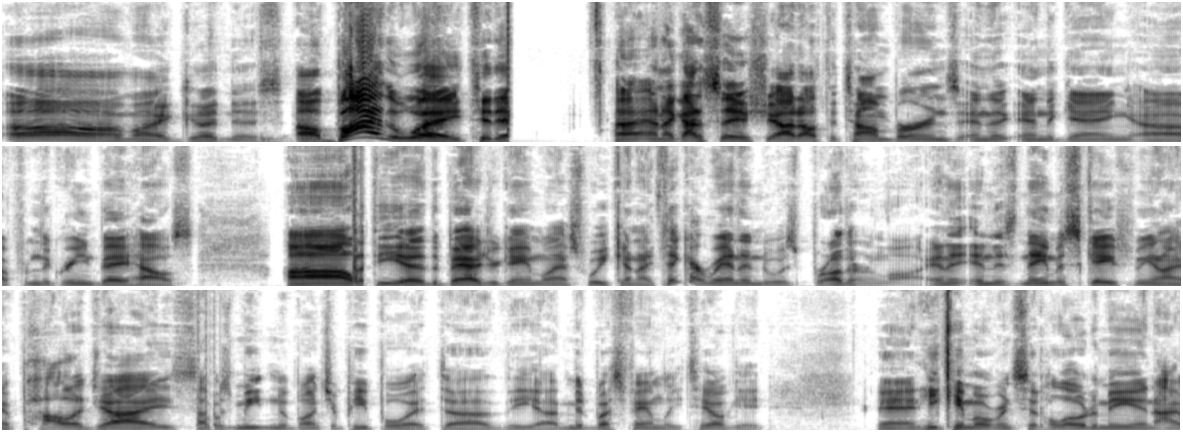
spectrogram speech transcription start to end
oh my goodness. Uh, by the way, today uh, and I got to say a shout out to Tom Burns and the and the gang uh, from the Green Bay House. Uh, at the uh, the Badger game last weekend, I think I ran into his brother-in-law, and, and his name escapes me, and I apologize. I was meeting a bunch of people at uh, the uh, Midwest Family Tailgate, and he came over and said hello to me, and I,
